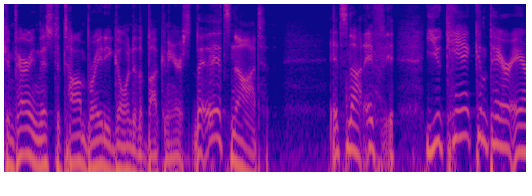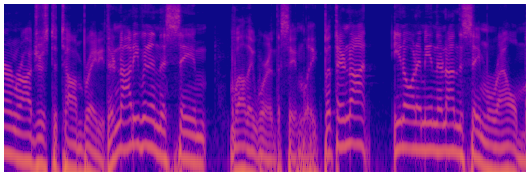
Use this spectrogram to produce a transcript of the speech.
comparing this to Tom Brady going to the Buccaneers. It's not. It's not. If you can't compare Aaron Rodgers to Tom Brady, they're not even in the same. Well, they were in the same league, but they're not. You know what I mean? They're not in the same realm.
